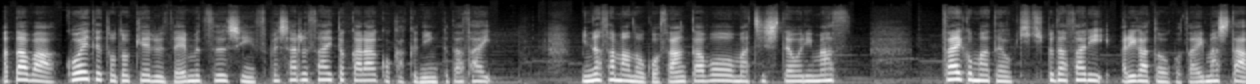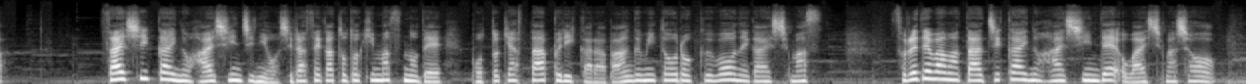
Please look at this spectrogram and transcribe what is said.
または声で届ける税務通信スペシャルサイトからご確認ください。皆様のご参加をお待ちしております。最後までお聴きくださりありがとうございました。最新回の配信時にお知らせが届きますので、ポッドキャストアプリから番組登録をお願いします。それではまた次回の配信でお会いしましょう。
